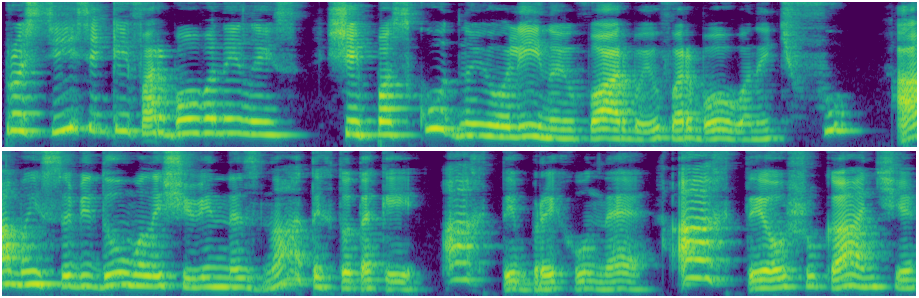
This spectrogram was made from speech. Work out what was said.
простісінький фарбований лис, ще й паскудною олійною фарбою фарбований. Тьфу. А ми собі думали, що він не знати, хто такий. Ах ти, брехуне, ах ти, ошуканче.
